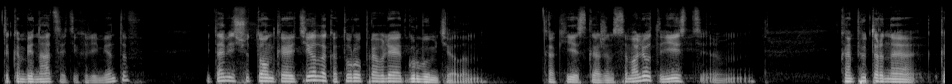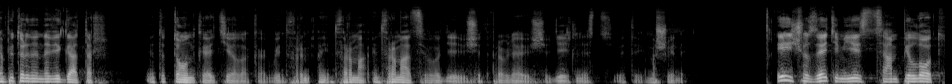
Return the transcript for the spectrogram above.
Это комбинация этих элементов. И там есть еще тонкое тело, которое управляет грубым телом. Как есть, скажем, самолет, есть эм, компьютерная, компьютерный навигатор. Это тонкое тело, как бы информ, информа, информацией владеющее, направляющее деятельность этой машины. И еще за этим есть сам пилот,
